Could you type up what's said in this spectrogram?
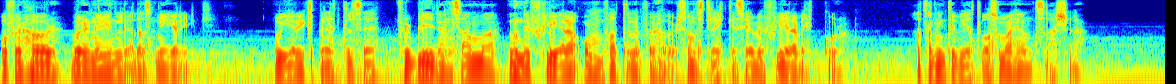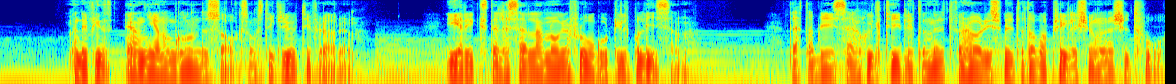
Och förhör börjar nu inledas med Erik. Och Eriks berättelse förblir densamma under flera omfattande förhör som sträcker sig över flera veckor. Att han inte vet vad som har hänt Sasha. Men det finns en genomgående sak som sticker ut i förhören. Erik ställer sällan några frågor till polisen. Detta blir särskilt tydligt under ett förhör i slutet av april 2022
